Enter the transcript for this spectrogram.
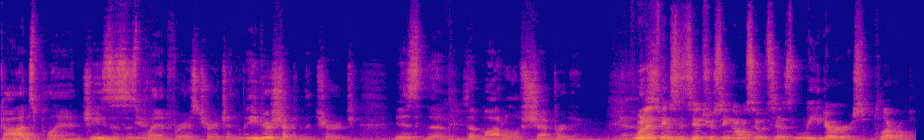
God's plan, Jesus' Yeah. plan for his church and leadership in the church is the, the model of shepherding. Yes. One of the things that's interesting also, it says leaders, plural.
